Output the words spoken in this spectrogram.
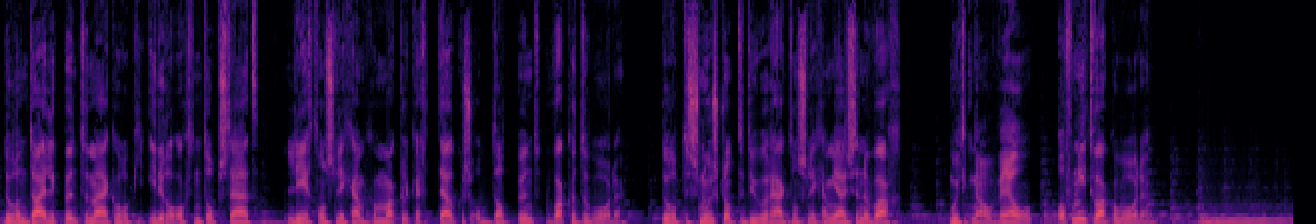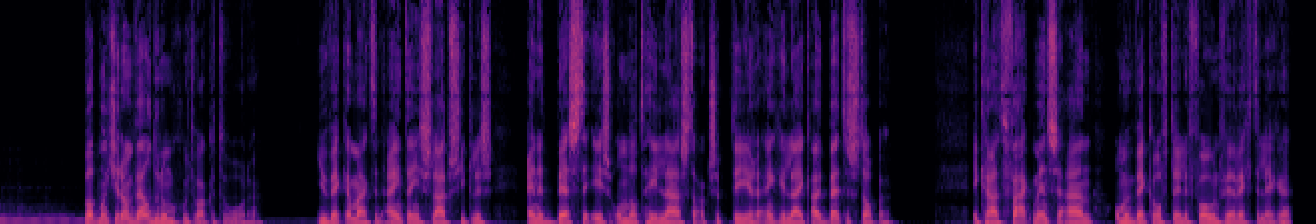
Door een duidelijk punt te maken waarop je iedere ochtend opstaat, leert ons lichaam gemakkelijker telkens op dat punt wakker te worden. Door op de snoesknop te duwen raakt ons lichaam juist in de war. Moet ik nou wel of niet wakker worden? Wat moet je dan wel doen om goed wakker te worden? Je wekker maakt een eind aan je slaapcyclus en het beste is om dat helaas te accepteren en gelijk uit bed te stappen. Ik raad vaak mensen aan om een wekker of telefoon ver weg te leggen,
